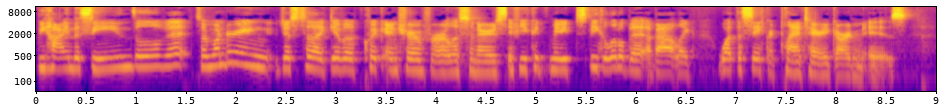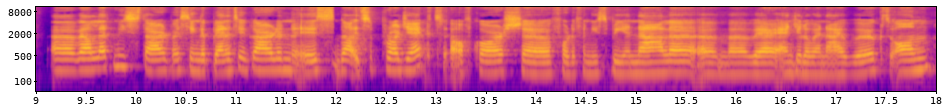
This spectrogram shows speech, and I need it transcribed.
behind the scenes a little bit. So I'm wondering just to like give a quick intro for our listeners, if you could maybe speak a little bit about like what the Sacred Planetary Garden is. Uh, well, let me start by saying the Planetary Garden is well, it's a project, of course, uh, for the Venice Biennale, um, uh, where Angelo and I worked on.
